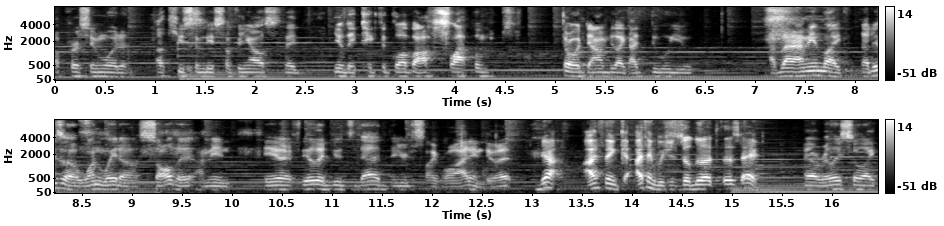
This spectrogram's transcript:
a person would accuse somebody of something else. They, you know, they take the glove off, slap them, throw it down, be like, "I duel you." I, but I mean, like that is a one way to solve it. I mean, if the other dude's dead, then you're just like, "Well, I didn't do it." Yeah, I think I think we should still do that to this day. Yeah, really. So like,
